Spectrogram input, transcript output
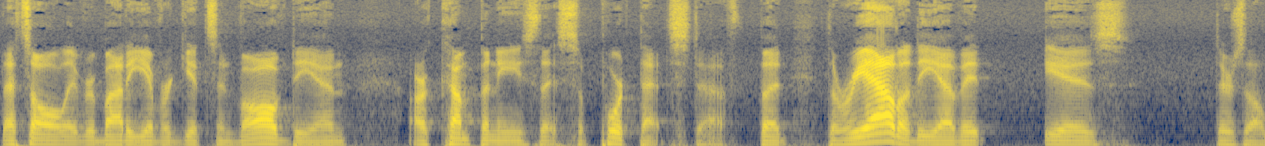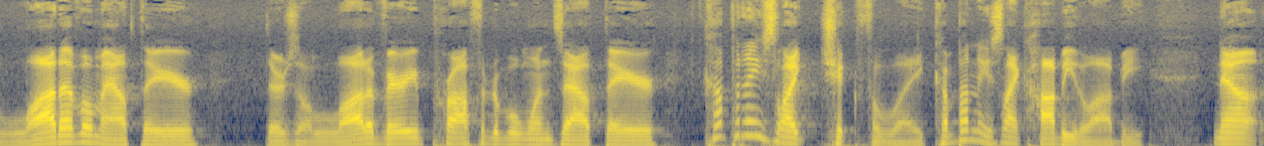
That's all everybody ever gets involved in are companies that support that stuff. But the reality of it is there's a lot of them out there. There's a lot of very profitable ones out there. Companies like Chick fil A, companies like Hobby Lobby. Now,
